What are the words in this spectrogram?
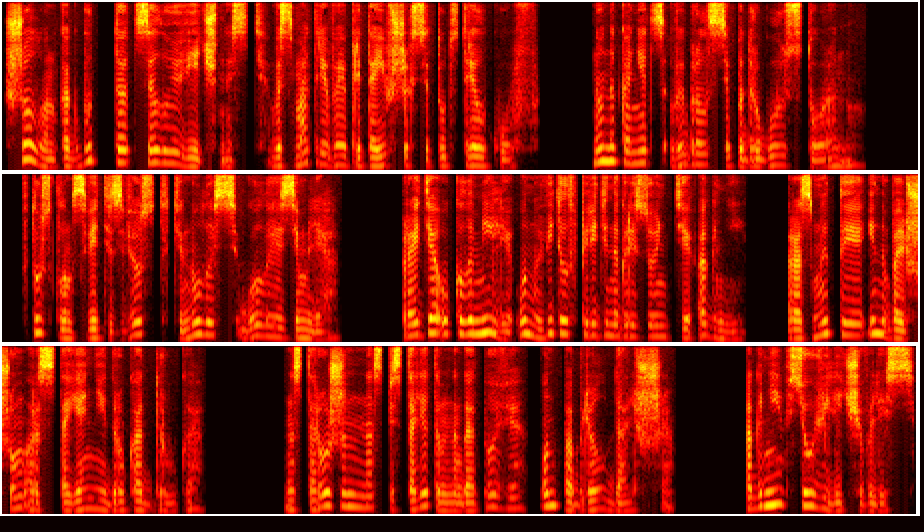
Шел он как будто целую вечность, высматривая притаившихся тут стрелков, но, наконец, выбрался по другую сторону. В тусклом свете звезд тянулась голая земля. Пройдя около мили, он увидел впереди на горизонте огни, размытые и на большом расстоянии друг от друга. Настороженно, с пистолетом наготове, он побрел дальше. Огни все увеличивались,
